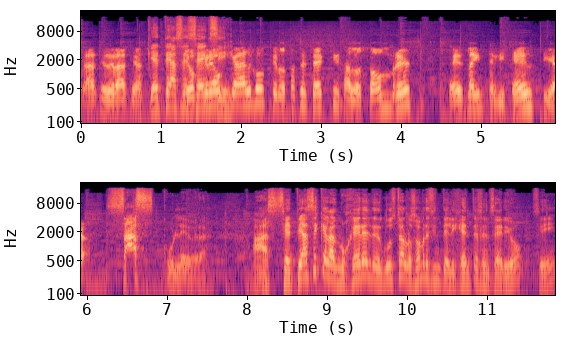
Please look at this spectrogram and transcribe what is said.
Gracias, gracias. ¿Qué te hace Yo sexy? creo que algo que nos hace sexys a los hombres es la inteligencia. ¡Sas, culebra! Ah, ¿Se te hace que a las mujeres les gustan los hombres inteligentes, en serio? ¿Sí?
